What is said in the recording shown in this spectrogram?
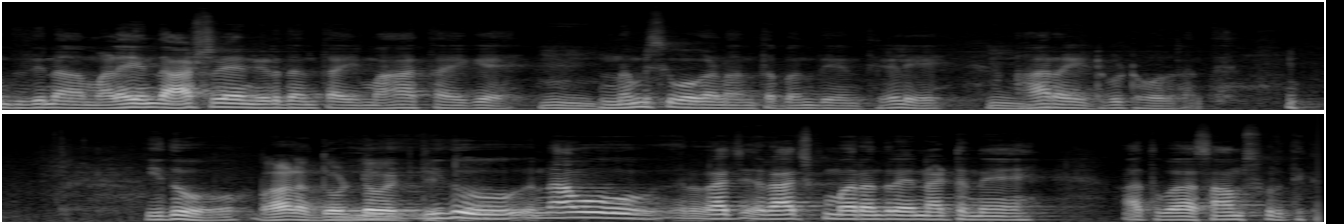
ಒಂದು ದಿನ ಮಳೆಯಿಂದ ಆಶ್ರಯ ನೀಡಿದಂಥ ಈ ಮಹಾತಾಯಿಗೆ ನಮಿಸಿ ಹೋಗೋಣ ಅಂತ ಬಂದೆ ಅಂತ ಹೇಳಿ ಹಾರ ಇಟ್ಬಿಟ್ಟು ಹೋದ್ರಂತೆ. ಇದು ಭಾಳ ದೊಡ್ಡ ವ್ಯಕ್ತಿ ಇದು ನಾವು ರಾಜ್ ರಾಜ್ಕುಮಾರ್ ಅಂದರೆ ನಟನೆ ಅಥವಾ ಸಾಂಸ್ಕೃತಿಕ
